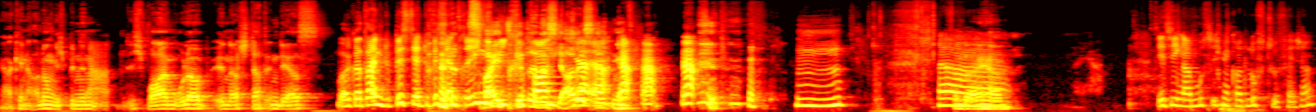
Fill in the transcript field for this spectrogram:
Ja, keine Ahnung. Ich bin in, Ja. ich war im Urlaub in einer Stadt, in der es Wollte gerade sagen, du bist ja, du bist ja ins Zwei Regengebiet Drittel gefahren. des Jahres ja, regnet. ja, ja, ja. mhm. Von daher. Naja. Deswegen musste ich mir gerade Luft zufächern.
